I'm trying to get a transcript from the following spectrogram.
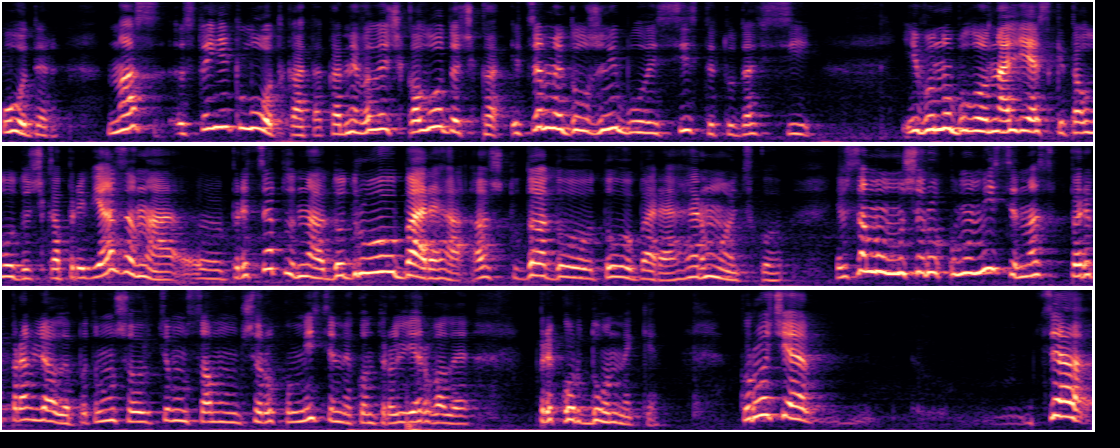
Одер. У нас стоїть лодка така, невеличка лодочка, і це ми повинні були сісти туди всі. І воно було на лески, та лодочка прив'язана, е, прицеплена до другого берега, аж туди до того берега, Германського. І в самому широкому місці нас переправляли, тому що в цьому самому широкому місці не контролювали прикордонники. Коротше, ця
